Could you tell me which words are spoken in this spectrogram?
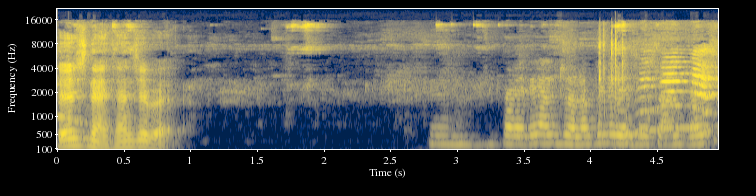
చేసిన సంచేపే ఇక్కడైతే కానీ జొన్న పిండి వేసేసాను ఫ్రెండ్స్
